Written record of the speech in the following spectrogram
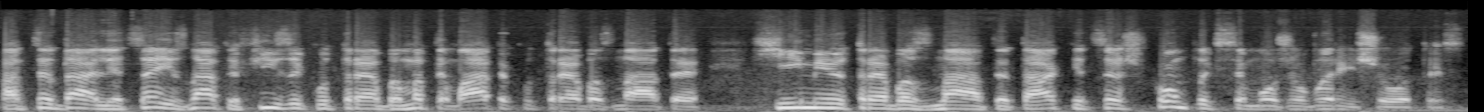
А це далі це і знати фізику треба, математику треба знати, хімію треба знати. Так і це ж в комплексі може вирішуватись.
